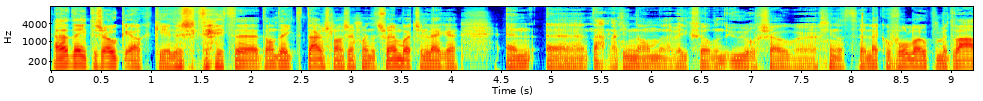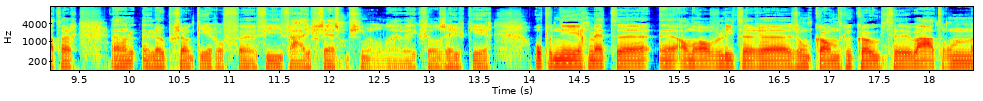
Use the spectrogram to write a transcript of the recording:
En dat deed dus ook elke keer. Dus ik deed, uh, dan deed ik de tuinslang zeg maar in het zwembadje leggen. En nou, dan ging dan, weet ik veel, een uur of zo, ging dat lekker vollopen met water. En dan loop ik zo een keer of vier, vijf, zes, misschien wel, weet ik veel, zeven keer op en neer met anderhalve liter zo'n kan gekookt water om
